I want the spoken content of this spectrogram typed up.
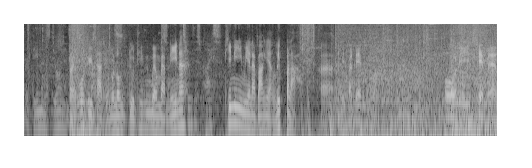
What are demons doing in หน่อยพวกปีศาจถึงมาลงอยู่ที่เมืองแบบนี้นะ to this place? ที่นี่มีอะไรบางอย่างหรือเปล่า อ่า มีประเด็นโ o ลีเช t แมน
